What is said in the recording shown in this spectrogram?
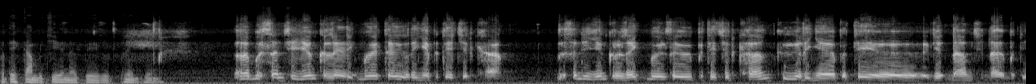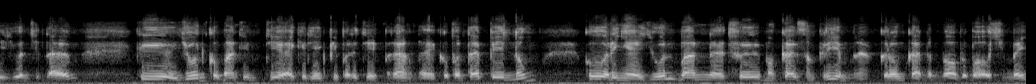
ប្រទេសកម្ពុជានៅពេលភ្លាមភ្លាមបើសិនជាយើងកលេចមើលទៅរញប្រទេសជិតខាងបើសិនជាយើងក្រឡេកមើលទៅប្រទេសជិតខាងគឺរញប្រទេសវៀតណាមជាដើមប្រទេសយួនជាដើមគឺយួនក៏បានទាមទារឯករាជ្យពីប្រទេសបារាំងដែរក៏ប៉ុន្តែពេលនោះក៏រញយួនបានធ្វើបង្កើតសង្គ្រាមណាក្រុមការដឹកនាំរបស់អូជីមិញ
